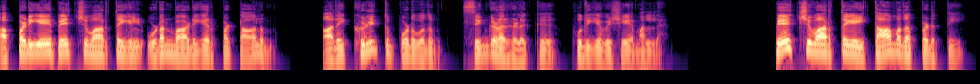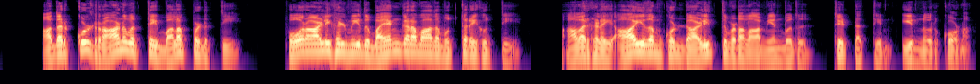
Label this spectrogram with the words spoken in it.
அப்படியே பேச்சுவார்த்தையில் உடன்பாடு ஏற்பட்டாலும் அதை கிழித்துப் போடுவதும் சிங்களர்களுக்கு புதிய விஷயமல்ல. பேச்சுவார்த்தையை தாமதப்படுத்தி அதற்குள் இராணுவத்தை பலப்படுத்தி போராளிகள் மீது பயங்கரவாத முத்திரை குத்தி அவர்களை ஆயுதம் கொண்டு அழித்து விடலாம் என்பது திட்டத்தின் இன்னொரு கோணம்.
